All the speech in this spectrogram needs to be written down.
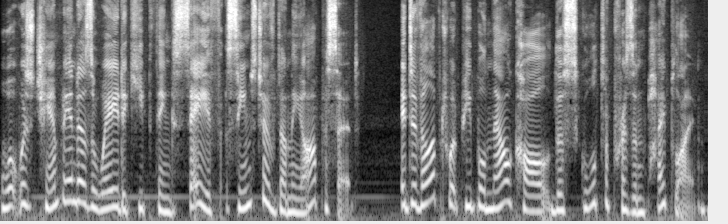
What was championed as a way to keep things safe seems to have done the opposite. It developed what people now call the school to prison pipeline.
